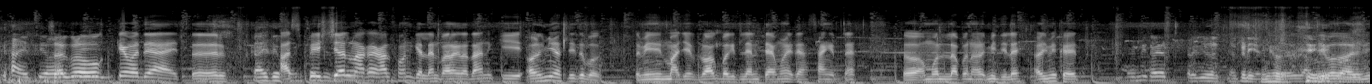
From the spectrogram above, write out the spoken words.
काय सगळं ओके मध्ये आहे तर आज स्पेशल माका काल फोन केला पराग दादा की अळमी असली तर बघ. तर मी माझे ब्लॉग बघितले आणि त्यामुळे त्या सांगितलं. तर अमोलला पण अळमी दिलंय. अळमी काय मी काय इकडे ये. हे. बघ अळमी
